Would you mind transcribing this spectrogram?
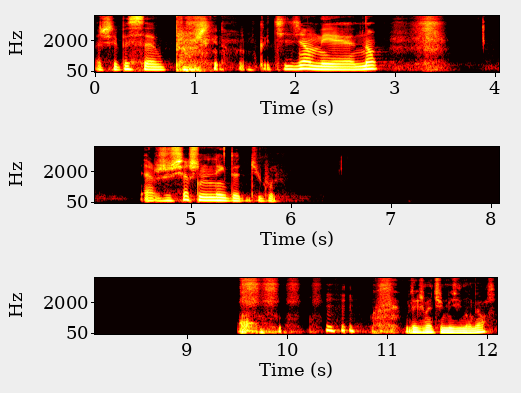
Je sais pas si ça vous plonger dans mon quotidien, mais euh, non. Alors, je cherche une anecdote, du coup. Vous voulez que je mette une musique d'ambiance?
